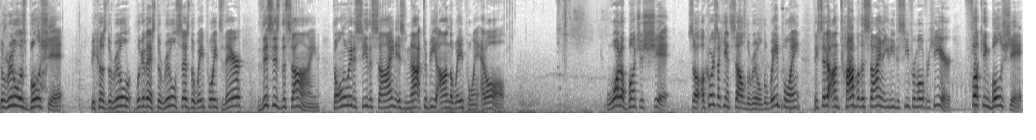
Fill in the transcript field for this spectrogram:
The riddle is bullshit. Because the riddle, look at this. The riddle says the waypoint's there. This is the sign. The only way to see the sign is not to be on the waypoint at all. What a bunch of shit. So, of course I can't solve the riddle. The waypoint, they said it on top of the sign that you need to see from over here. Fucking bullshit.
